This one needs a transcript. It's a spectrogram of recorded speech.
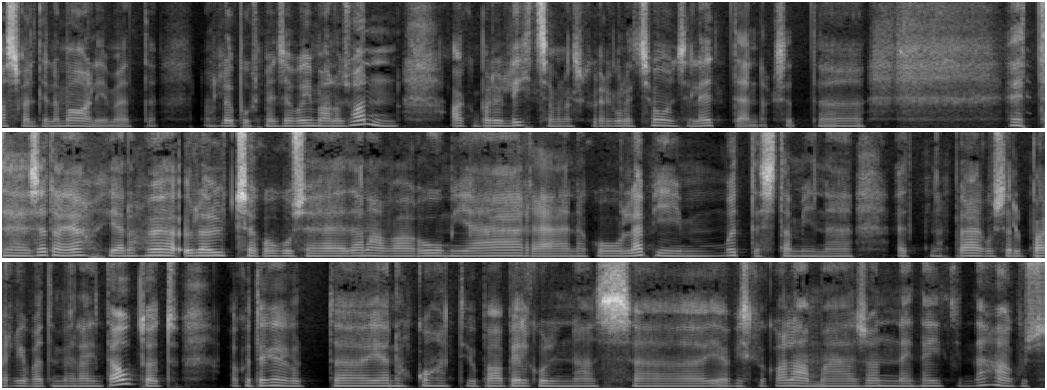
asfaldile maalime, et noh, lõpuks meil see võimalus on, aga palju lihtsam oleks, kui regulatsioon selle ette annaks, et et seda jah, ja noh, üleüldse kogu see tänavaruumi ääre nagu läbimõtestamine, et noh, praegusel pargivad meil ainult autod, aga tegelikult ja noh, kohati juba Pelgulinnas ja vist ka Kalamajas on neid näiteid näha, kus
